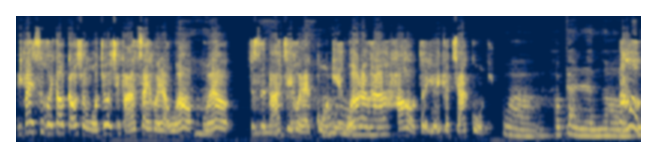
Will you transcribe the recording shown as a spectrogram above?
礼拜四回到高雄，我就会去把他载回来。我要，我要，就是把他接回来过年。我要让他好好的有一个家过年。哇，好感人哦！然后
